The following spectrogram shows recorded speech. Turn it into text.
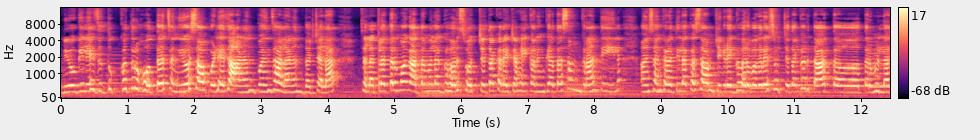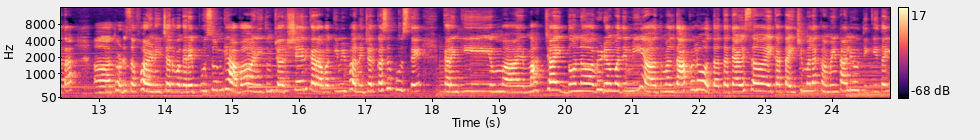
नियोगी लिहायचं दुःख तर होतच नियो सापडल्याचा आनंद पण झाला नंतरच्याला चला तर तर मग आता मला घर स्वच्छता करायची आहे कारण की आता संक्रांत येईल. आणि संक्रांतीला कसं आमच्याकडे घर वगैरे स्वच्छता करतात तर म्हणलं आता थोडंसं फर्निचर वगैरे पुसून घ्यावं आणि तुमच्यावर शेअर करावं की मी फर्निचर कसं पुसते. कारण की मागच्या एक दोन व्हिडिओमध्ये मी तुम्हाला दाखवलं होतं. तर त्यावेळेस एका ताईची मला कमेंट आली होती की ताई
